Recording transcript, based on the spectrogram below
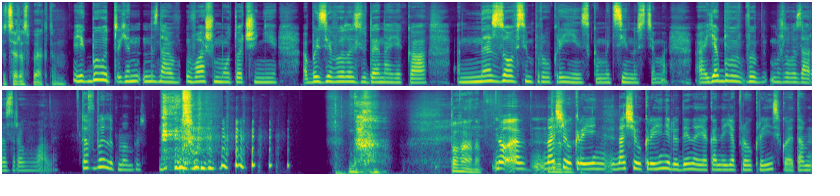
за це респектом. Якби от я не знаю, у вашому оточенні аби з'явилась людина, яка не зовсім проукраїнськими цінностями, е, як би ви, ви можливо зараз реагували? Та вбили б, мабуть. Погано. Ну а в нашій Україні, в нашій Україні людина, яка не є проукраїнською, а там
